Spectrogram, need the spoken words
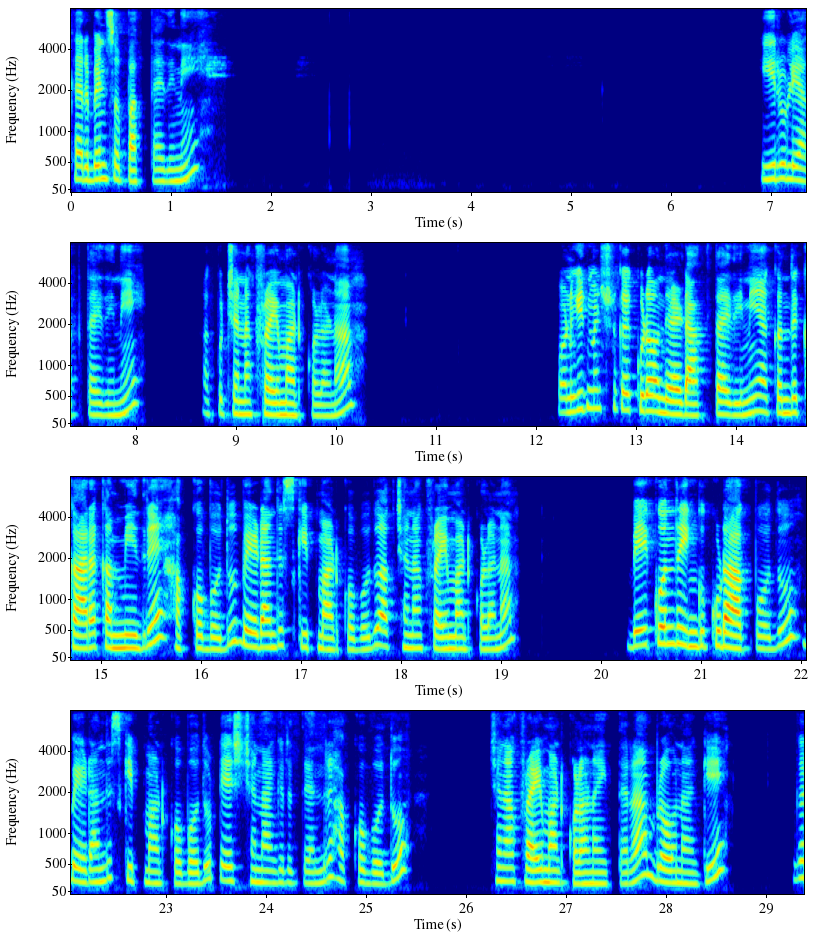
ಕರ್ಬೇವಿನ ಸೊಪ್ಪು ಹಾಕ್ತಾಯಿದ್ದೀನಿ ಈರುಳ್ಳಿ ಹಾಕ್ತಾಯಿದ್ದೀನಿ ಹಾಕ್ಬಿಟ್ಟು ಚೆನ್ನಾಗಿ ಫ್ರೈ ಮಾಡ್ಕೊಳ್ಳೋಣ. ಒಣಗಿದ ಮೆಣಸಿನ್ಕಾಯಿ ಕೂಡ ಒಂದೆರಡು ಹಾಕ್ತಾಯಿದ್ದೀನಿ ಯಾಕಂದರೆ ಖಾರ ಕಮ್ಮಿ ಇದ್ದರೆ ಹಾಕ್ಕೋಬೋದು. ಬೇಡ ಅಂದರೆ ಸ್ಕಿಪ್ ಮಾಡ್ಕೋಬೋದು. ಹಾಕಿ ಚೆನ್ನಾಗಿ ಫ್ರೈ ಮಾಡ್ಕೊಳ್ಳೋಣ. ಬೇಕು ಅಂದರೆ ಹಿಂಗೂ ಕೂಡ ಹಾಕ್ಬೋದು. ಬೇಡ ಅಂದರೆ ಸ್ಕಿಪ್ ಮಾಡ್ಕೋಬೋದು. ಟೇಸ್ಟ್ ಚೆನ್ನಾಗಿರುತ್ತೆ ಅಂದರೆ ಹಾಕ್ಕೋಬೋದು. ಚೆನ್ನಾಗಿ ಫ್ರೈ ಮಾಡ್ಕೊಳ್ಳೋಣ ಈ ಥರ ಬ್ರೌನಾಗಿ ಈಗ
